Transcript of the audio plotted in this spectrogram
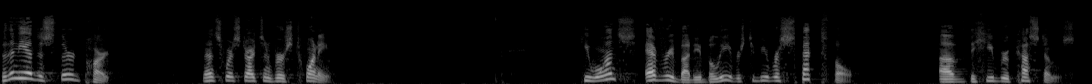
But then he had this third part. That's where it starts in verse 20. He wants everybody, believers, to be respectful of the Hebrew customs.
